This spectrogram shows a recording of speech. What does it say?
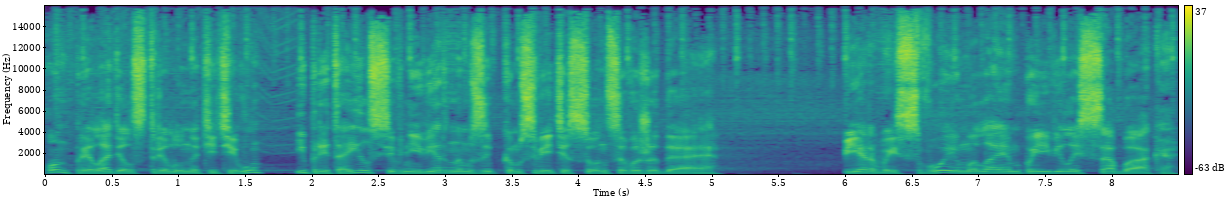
он приладил стрелу на тетиву и притаился в неверном зыбком свете солнца, выжидая. Первой с воем и лаем появилась собака.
